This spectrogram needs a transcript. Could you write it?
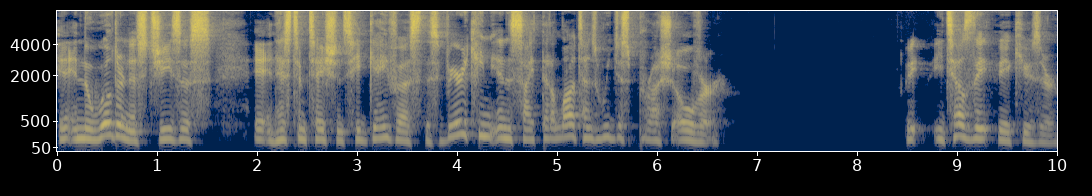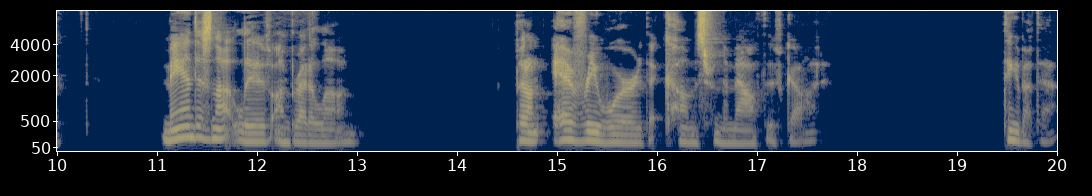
in, the wilderness, Jesus, in his temptations, he gave us this very keen insight that a lot of times we just brush over. He tells the, the accuser, Man does not live on bread alone, but on every word that comes from the mouth of God. Think about that.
